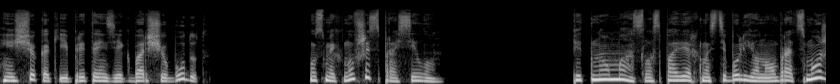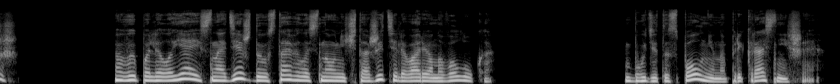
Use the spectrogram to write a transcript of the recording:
Еще какие претензии к борщу будут?» Усмехнувшись, спросил он. «Пятно масла с поверхности бульона убрать сможешь?» Выпалила я и с надеждой уставилась на уничтожителя вареного лука. «Будет исполнено прекраснейшее».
